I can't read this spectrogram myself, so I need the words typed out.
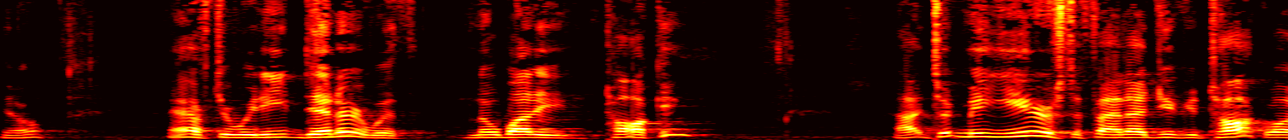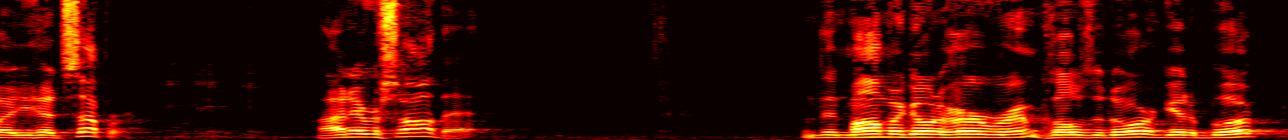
You know, after we'd eat dinner with nobody talking, uh, it took me years to find out you could talk while you had supper. I never saw that. And then mom would go to her room, close the door, and get a book.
